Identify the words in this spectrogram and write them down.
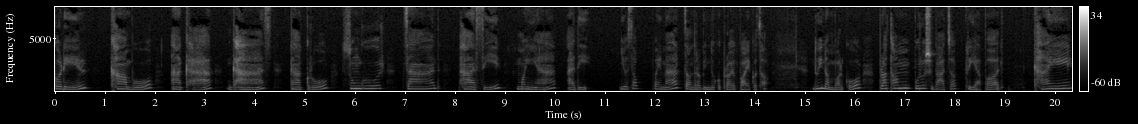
कडेल खाँबो आँखा घाँस काँक्रो सुँगुर चाँद फाँसी मैया आदि। यो सबैमा चन्द्रबिन्दुको प्रयोग भएको छ। दुई नम्बरको प्रथम पुरुषवाचक क्रियापद। खाएँ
